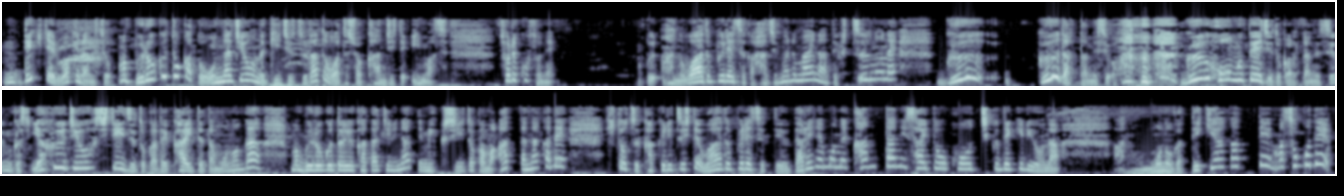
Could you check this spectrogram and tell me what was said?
できてるわけなんですよ。まあ、ブログとかと同じような技術だと私は感じています。それこそね、あの、ワードプレスが始まる前なんて普通のね、 goo、goo だったんですよ。goo ホームページとかだったんですよ。昔、ヤフージオシティーズとかで書いてたものが、まあ、ブログという形になってミクシーとかもあった中で、一つ確立してワードプレスっていう誰でもね、簡単にサイトを構築できるような、あの、ものが出来上がって、まあ、そこで、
